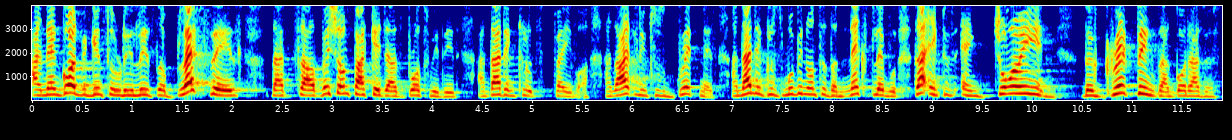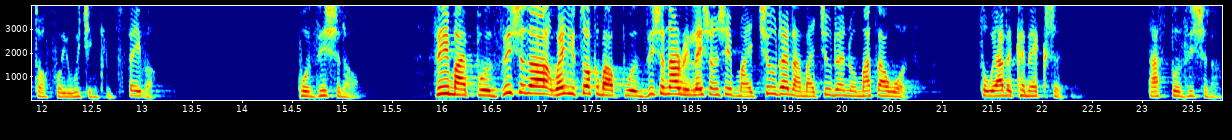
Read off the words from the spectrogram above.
and then God begins to release the blessings that salvation package has brought with it. And that includes favor, and that includes greatness, and that includes moving on to the next level. That includes enjoying the great things that God has in store for you, which includes favor. Positional. See, my positional, when you talk about positional relationship, my children are my children no matter what. So we have a connection. That's positional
